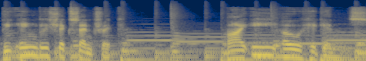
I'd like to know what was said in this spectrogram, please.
The English Eccentric. By E. O. Higgins.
